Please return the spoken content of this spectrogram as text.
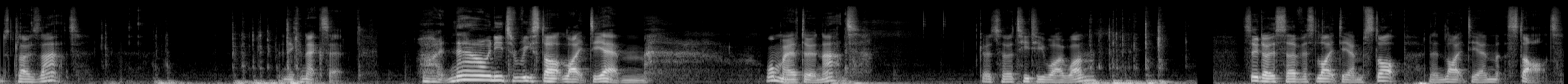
Just close that. And you can exit. Alright, now we need to restart LightDM. One way of doing that, go to a TTY1, sudo service lightdm stop, and then lightdm start.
